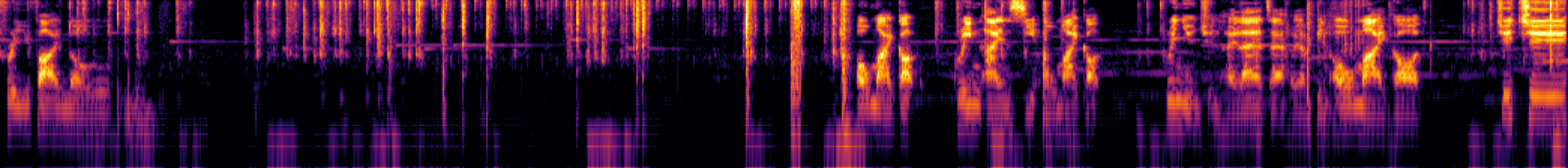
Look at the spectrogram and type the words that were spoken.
Free final. Oh my god. Green INC. Oh my god. 完全係咧，就係佢入邊。Oh my god！豬豬，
